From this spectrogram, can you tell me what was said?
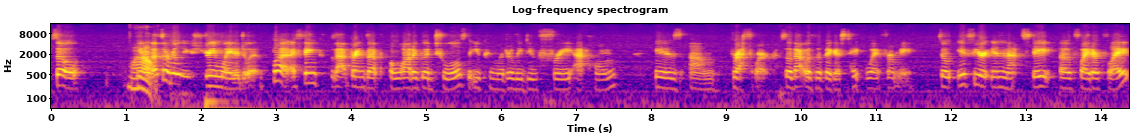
So Wow. You know, that's a really extreme way to do it. But I think that brings up a lot of good tools that you can literally do free at home is um, breath work. So that was the biggest takeaway for me. So if you're in that state of fight or flight,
